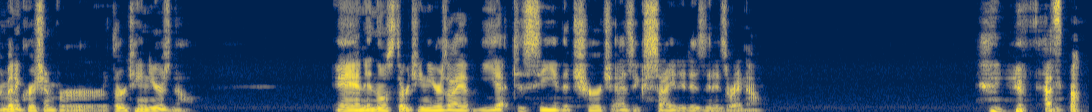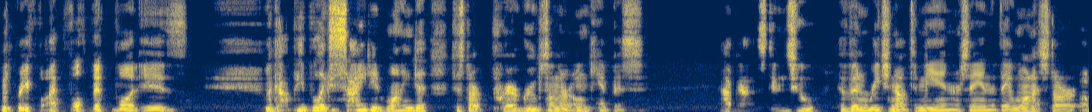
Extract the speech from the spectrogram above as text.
I've been a Christian for 13 years now. And in those 13 years, I have yet to see the church as excited as it is right now. if that's not revival, then what is? We got people excited, wanting to, to start prayer groups on their own campus. I've got students who have been reaching out to me and are saying that they want to start a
